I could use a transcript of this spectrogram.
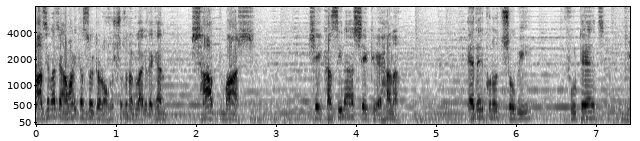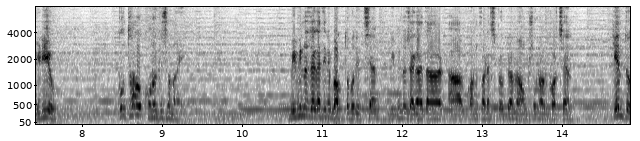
মাঝে মাঝে আমার কাছে একটা রহস্যজনক লাগে। দেখেন, সাত মাস শেখ হাসিনা, শেখ রেহানা, এদের কোনো ছবি, ফুটেজ, ভিডিও কোথাও কোনো কিছু নাই। বিভিন্ন জায়গায় তিনি বক্তব্য দিচ্ছেন, বিভিন্ন জায়গায় তার কনফারেন্স প্রোগ্রামে অংশগ্রহণ করছেন। কিন্তু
